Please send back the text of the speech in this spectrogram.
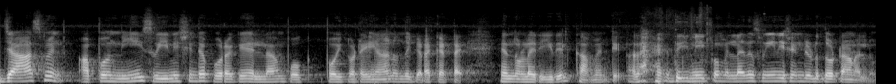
ജാസ്മിൻ അപ്പോൾ നീ ശ്രീനിഷിന്റെ പുറകെ എല്ലാം പോ പോയിക്കോട്ടെ ഞാനൊന്ന് കിടക്കട്ടെ എന്നുള്ള രീതിയിൽ കമന്റ് അതായത് ഇനിയിപ്പം എല്ലാവരും ശ്രീനിഷിന്റെ അടുത്തോട്ടാണല്ലോ.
